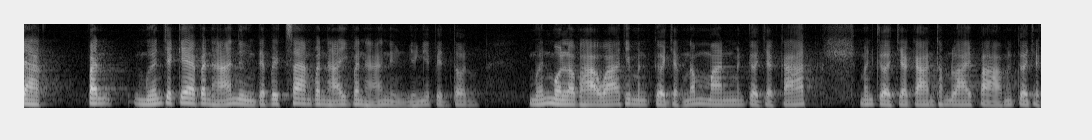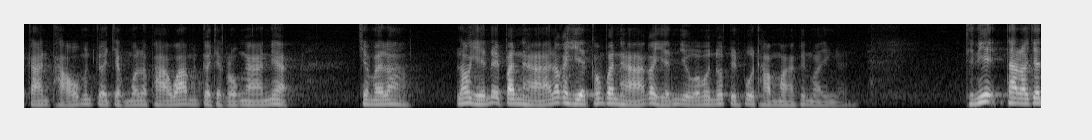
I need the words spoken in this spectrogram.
จากเหมือนจะแก้ปัญหาหนึ่ง แต่ไปสร้างปัญหาอีกปัญหาหนึ่ง อย่างนี้เป็นต้น เหมือนมลภาวะที่มันเกิดจากน้ำมัน มันเกิดจากก๊าซมันเกิดจากการทำลายป่า มันเกิดจากการเผา มันเกิดจากมลภาวะ มันเกิดจากโรงงานเนี่ยใช่ไหมล่ะเราเห็นไอ้ปัญหาแล้วก็เหตุของปัญหาก็เห็นอยู่ว่ามนุษย์เป็นผู้ทำมาขึ้นมาอย่างไง ทีนี้ถ้าเราจะ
